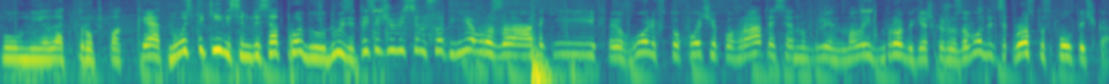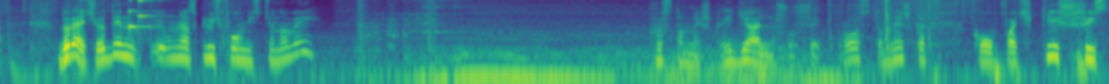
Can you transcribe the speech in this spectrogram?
Повний електропакет. Ну ось такі 80 пробігу, друзі. 1800 євро за такий е, гольф, хто хоче погратися. Ну блін, малий пробіг, я ж кажу, заводиться просто з полтичка. До речі, один е, у нас ключ повністю новий. Просто мишка. Ідеально шуршить. Просто мишка, ковпачки, 6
